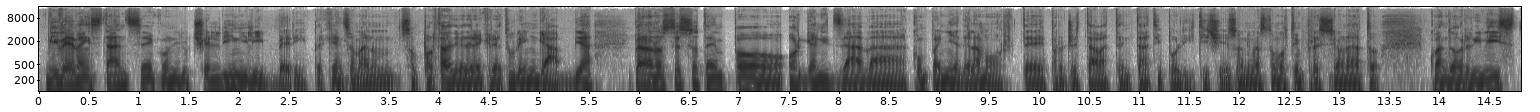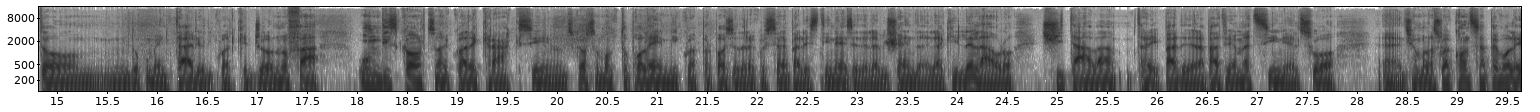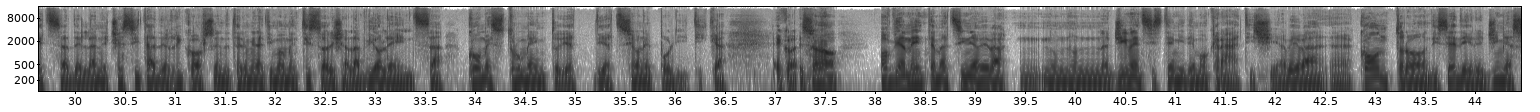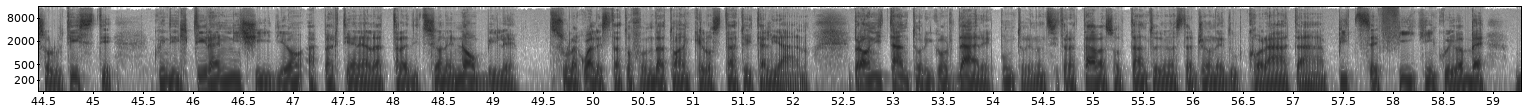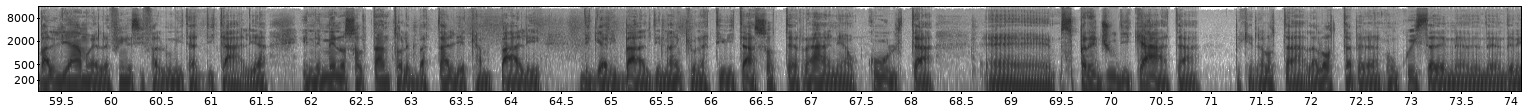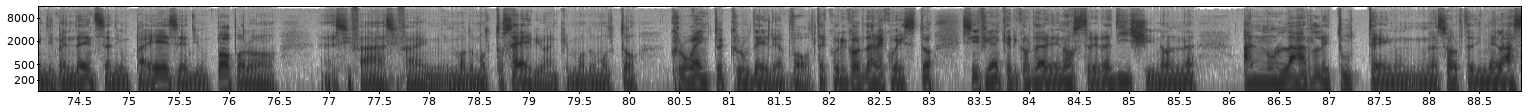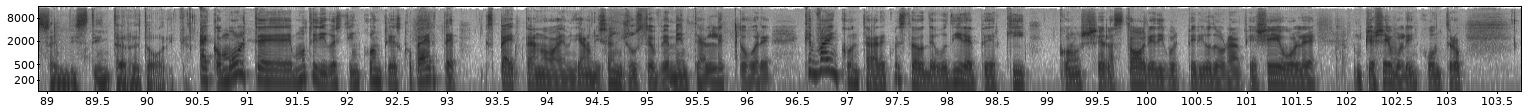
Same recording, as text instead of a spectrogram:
viveva in stanze con gli uccellini liberi perché insomma, non sopportava di vedere creature in gabbia, però allo stesso tempo organizzava compagnie della morte e progettava attentati politici. Io sono rimasto molto impressionato quando ho rivisto un documentario di qualche giorno fa un discorso nel quale Craxi, un discorso molto polemico a proposito della questione palestinese, della vicenda dell'Achille Lauro, citava tra i padri della patria Mazzini e suo, eh, diciamo, la sua consapevolezza della necessità del ricorso in determinati momenti storici alla violenza come strumento di, di azione politica. Ecco, sono Ovviamente Mazzini aveva, non, non, agiva in sistemi democratici, aveva eh, contro di sé dei regimi assolutisti quindi il tirannicidio appartiene alla tradizione nobile sulla quale è stato fondato anche lo Stato italiano. Però ogni tanto ricordare appunto che non si trattava soltanto di una stagione edulcorata, pizza e fichi in cui vabbè balliamo e alla fine si fa l'unità d'Italia e nemmeno soltanto le battaglie campali di Garibaldi, ma anche un'attività sotterranea, occulta, eh, spregiudicata perché la lotta, la lotta, per la conquista del, de, dell'indipendenza di un paese, di un popolo, eh, si fa, si fa in, in, modo molto serio, anche in modo molto cruento e crudele a volte. Ecco, ricordare questo significa anche ricordare le nostre radici, non annullarle tutte in una sorta di melassa indistinta e retorica. Ecco, molte, molti di questi incontri e scoperte spettano a Emiliano di San Giusto e ovviamente al lettore, che va a incontrare, questo devo dire per chi conosce la storia di quel periodo, piacevole, un piacevole incontro,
